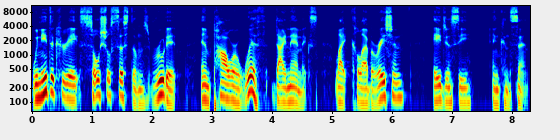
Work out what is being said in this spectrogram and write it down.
We need to create social systems rooted in power with dynamics like collaboration, agency, and consent.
